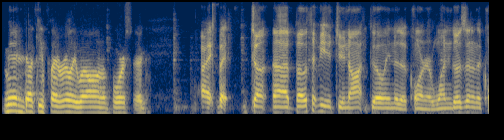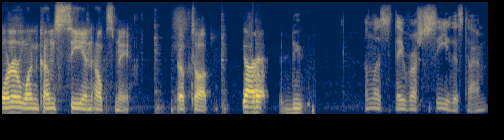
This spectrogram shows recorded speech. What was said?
Me and Ducky play really well on a Borsig. All right, but don't, uh, both of you do not go into the corner. One goes into the corner, one comes C and helps me up top. Got it. Do, Unless they rush C this time.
